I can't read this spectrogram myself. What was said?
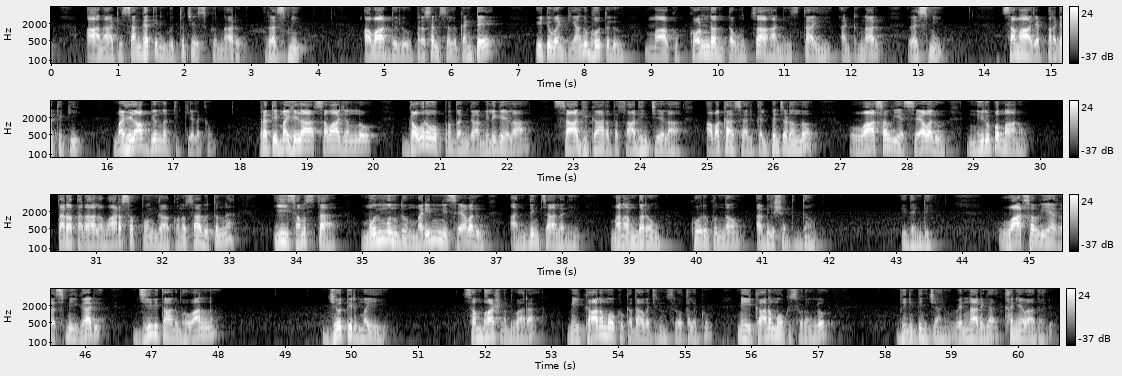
ఆనాటి సంగతిని గుర్తు చేసుకున్నారు రశ్మి. అవార్డులు ప్రశంసలు కంటే ఇటువంటి అనుభూతులు మాకు కొండంత ఉత్సాహాన్ని ఇస్తాయి అంటున్నారు రశ్మి. సమాజ ప్రగతికి మహిళాభ్యున్నతి కీలకం. ప్రతి మహిళ సమాజంలో గౌరవప్రదంగా మెలిగేలా సాధికారత సాధించేలా అవకాశాలు కల్పించడంలో వాసవ్య సేవలు నిరుపమానం తరతరాల వారసత్వంగా కొనసాగుతున్న ఈ సంస్థ మున్ముందు మరిన్ని సేవలు అందించాలని మనందరం కోరుకుందాం అభిలషిద్దాం. ఇదండి. వాసవ్య రశ్మి గారి జీవితానుభవాలను జ్యోతిర్మయి సంభాషణ ద్వారా మీ కానమోకు కథ వచ్చిన శ్రోతలకు మీ కానమోకు స్వరంలో వినిపించాను. విన్నారుగా ధన్యవాదాలు.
